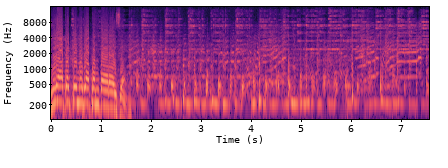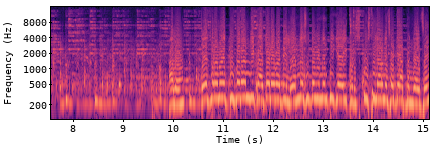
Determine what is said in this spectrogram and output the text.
निळ्या पट्टीमध्ये आपण तयार व्हायचं हॅलो त्याचप्रमाणे तुकारामजी कातोडे पाटील यांना सुद्धा विनंती की ही कुस्ती लावण्यासाठी आपण जायचंय.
